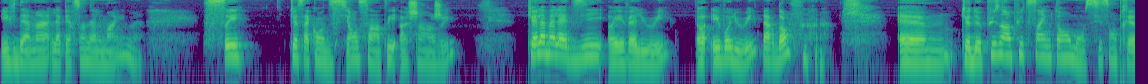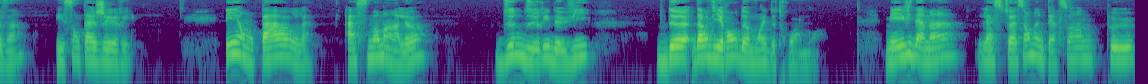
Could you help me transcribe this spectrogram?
évidemment la personne elle-même sait que sa condition de santé a changé, que la maladie a évolué, pardon, euh, que de plus en plus de symptômes aussi sont présents et sont à gérer. Et on parle à ce moment-là d'une durée de vie d'environ de, moins de trois mois. Mais évidemment, la situation d'une personne peut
